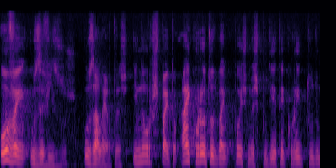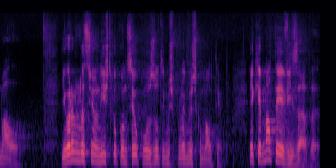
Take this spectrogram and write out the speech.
ouvem os avisos, os alertas e não respeitam. Ai, correu tudo bem. Pois, mas podia ter corrido tudo mal. E agora relaciono isto que aconteceu com os últimos problemas com o mau tempo. É que a malta é avisada,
